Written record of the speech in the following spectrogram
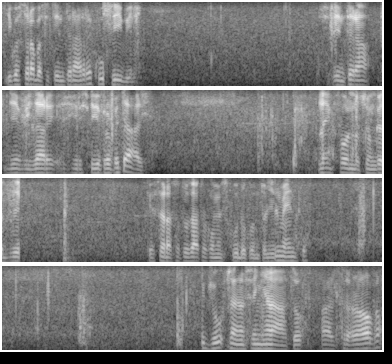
Di questa roba si tenterà il recupero possibile. Si tenterà di avvisare i rispettivi proprietari. Là in fondo c'è un gazzetto che sarà stato usato come scudo contro gli elementi. Giù ci hanno segnalato altra roba,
